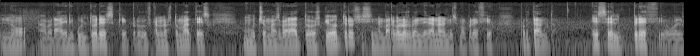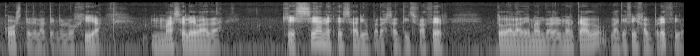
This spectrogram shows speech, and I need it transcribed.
No, habrá agricultores que produzcan los tomates mucho más baratos que otros y sin embargo los venderán al mismo precio. Por tanto, es el precio o el coste de la tecnología más elevada que sea necesario para satisfacer toda la demanda del mercado la que fija el precio.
